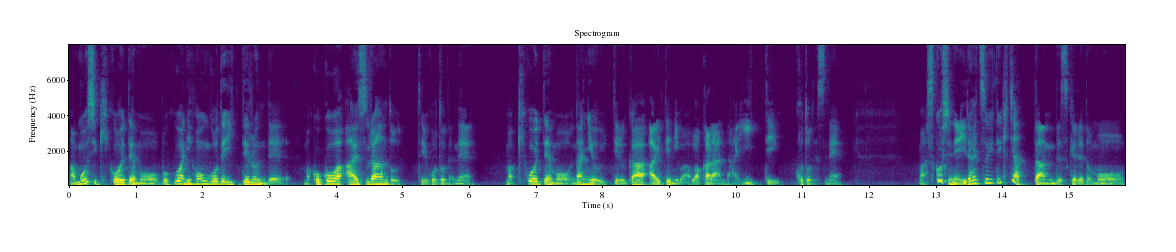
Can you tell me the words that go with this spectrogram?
まあ、もし聞こえても、僕は日本語で言ってるんで、まあ、ここはアイスランドっていうことでね、まあ、聞こえても何を言ってるか相手にはわからないっていうことですね。まあ、少しね、イラついてきちゃったんですけれども、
